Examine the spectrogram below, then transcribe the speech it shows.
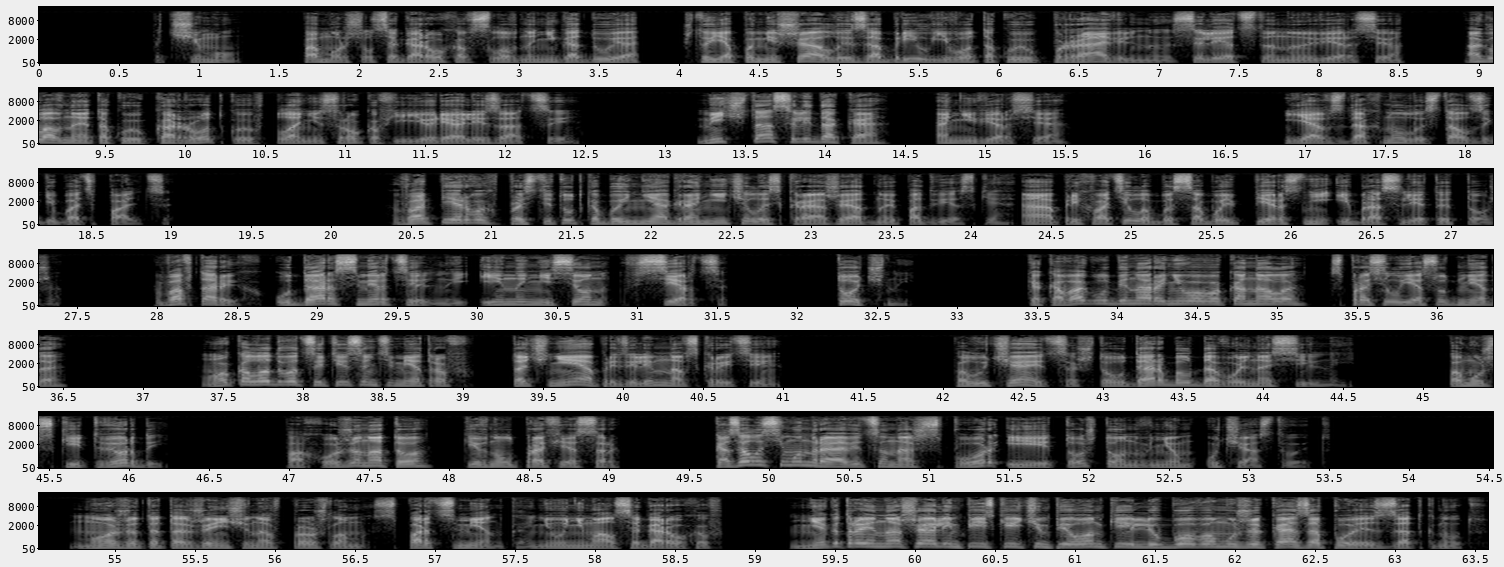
Почему? Поморщился Горохов, словно негодуя, что я помешал и забрил его такую правильную следственную версию, а главное, такую короткую в плане сроков ее реализации. Мечта следака, а не версия. Я вздохнул и стал загибать пальцы. Во-первых, проститутка бы не ограничилась кражей одной подвески, а прихватила бы с собой перстни и браслеты тоже. Во-вторых, удар смертельный и нанесен в сердце. Точный. «Какова глубина раневого канала?» — спросил я судмеда. «Около 20 сантиметров. Точнее определим на вскрытии». Получается, что удар был довольно сильный. По-мужски твердый? Похоже на то, кивнул профессор. Казалось, ему нравится наш спор и то, что он в нем участвует. «Может, эта женщина в прошлом спортсменка», — не унимался Горохов. «Некоторые наши олимпийские чемпионки любого мужика за пояс заткнут».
